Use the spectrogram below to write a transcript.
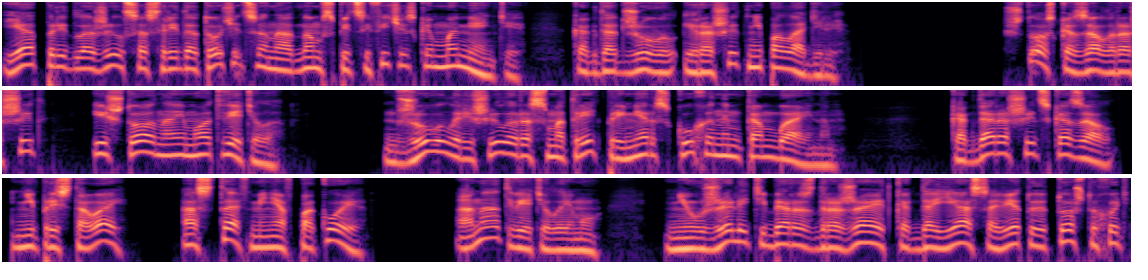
Я предложил сосредоточиться на одном специфическом моменте — когда Джувел и Рашид не поладили. Что сказал Рашид и что она ему ответила? Джувел решила рассмотреть пример с кухонным комбайном. Когда Рашид сказал «не приставай, оставь меня в покое», она ответила ему «Неужели тебя раздражает, когда я советую то, что хоть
